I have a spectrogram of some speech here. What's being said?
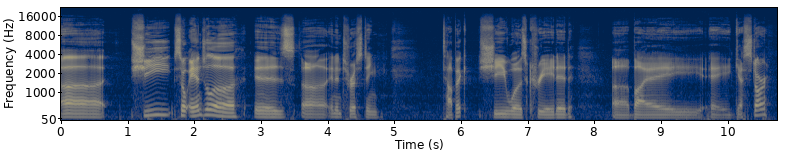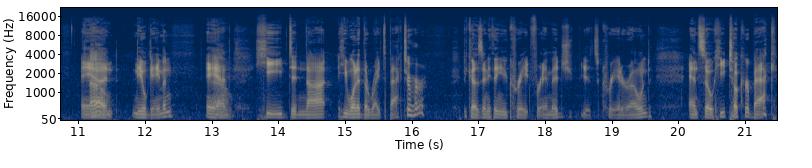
Uh, she so Angela is uh, an interesting topic. She was created uh, by a, a guest star and Oh. Neil Gaiman, and Oh. he did not. He wanted the rights back to her because anything you create for Image, it's creator owned, and so he took her back,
